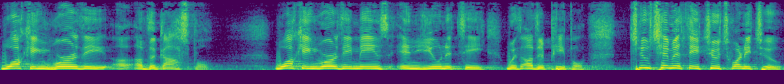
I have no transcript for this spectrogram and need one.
walking worthy uh, of the gospel. Walking worthy means in unity with other people. 2 Timothy 2:22.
